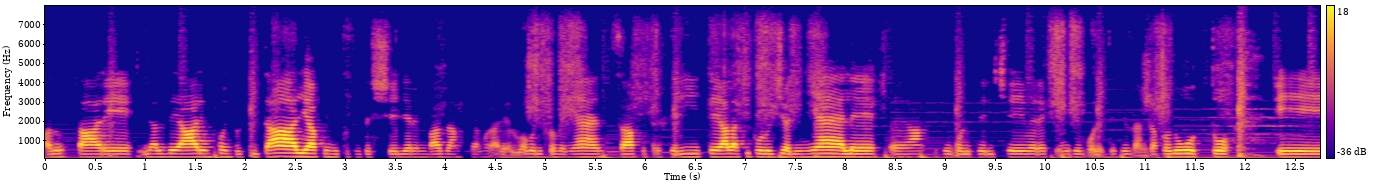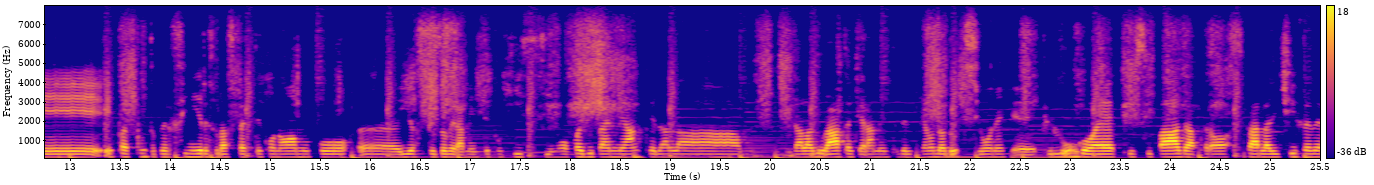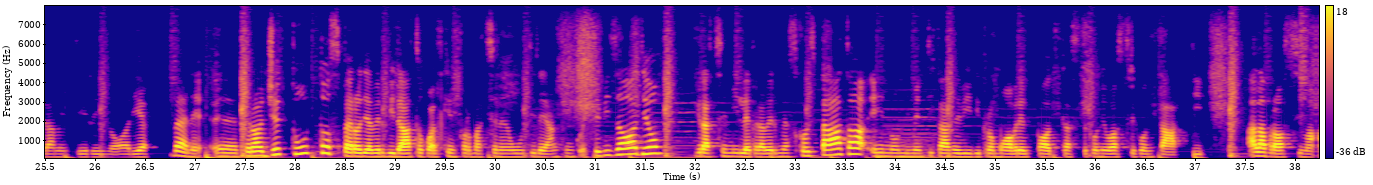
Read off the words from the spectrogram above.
adottare gli alveari un po' in tutta Italia, quindi potete scegliere in base anche magari al luogo di provenienza che preferite, alla tipologia di miele eh, anche che volete ricevere, quindi che volete che venga prodotto e, e, poi appunto per finire sull'aspetto economico eh, io ho speso veramente pochissimo, poi dipende anche dalla, dalla, durata chiaramente del piano d'adozione che più lungo è più si paga, però si parla di cifre veramente irrisorie. Bene, eh, per oggi è tutto, spero di avervi dato qualche informazione utile anche in questo episodio, grazie mille per avermi ascoltata e non dimenticatevi di promuovere il podcast con i vostri contatti. Alla prossima!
